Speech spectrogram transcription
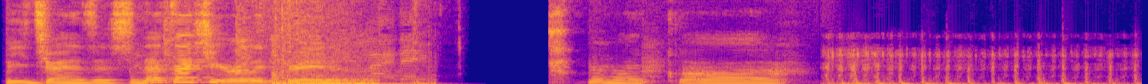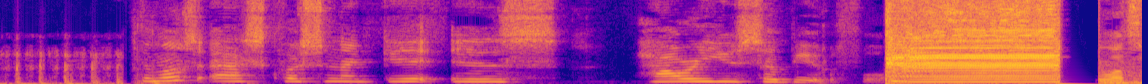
B transition. That's actually really creative. Oh my god. The most asked question I get is, "How are you so beautiful?" What's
